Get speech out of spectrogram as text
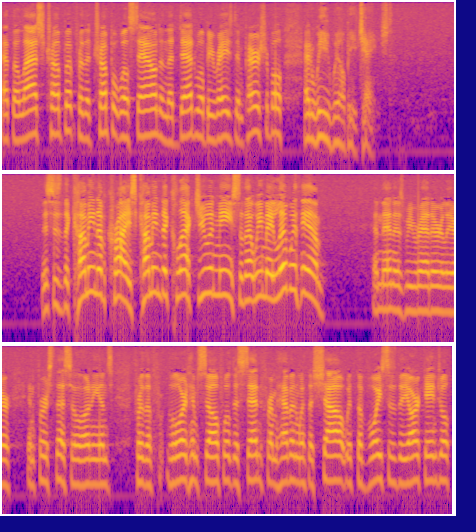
at the last trumpet, for the trumpet will sound, and the dead will be raised imperishable, and we will be changed. This is the coming of Christ, coming to collect you and me so that we may live with him. And then, as we read earlier in 1 Thessalonians, for the Lord himself will descend from heaven with a shout, with the voices of the archangel,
